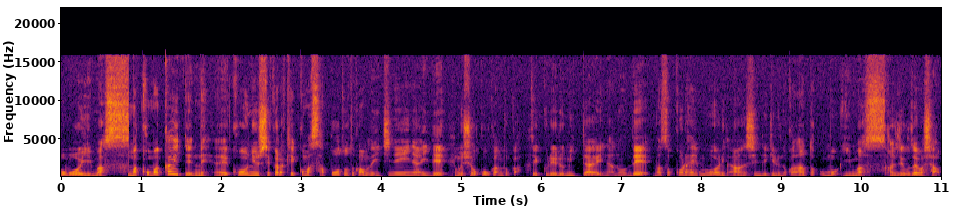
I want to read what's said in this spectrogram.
思います。まあ、細かい点ね、えー、購入してから結構まあサポートとかもね、1年以内で無償交換とかしてくれるみたいなので、まあ、そこら辺も割と安心できるのかなと思います。感じでございました。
